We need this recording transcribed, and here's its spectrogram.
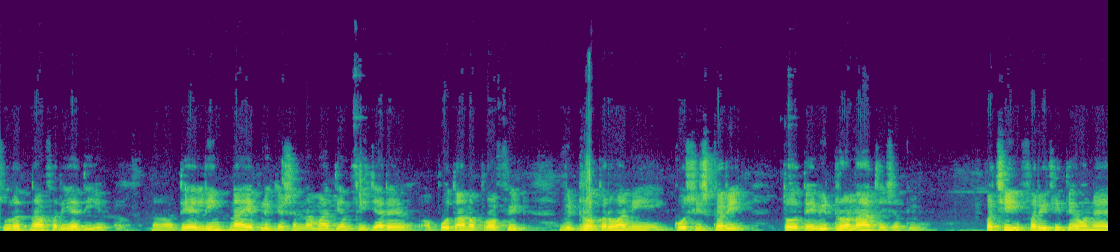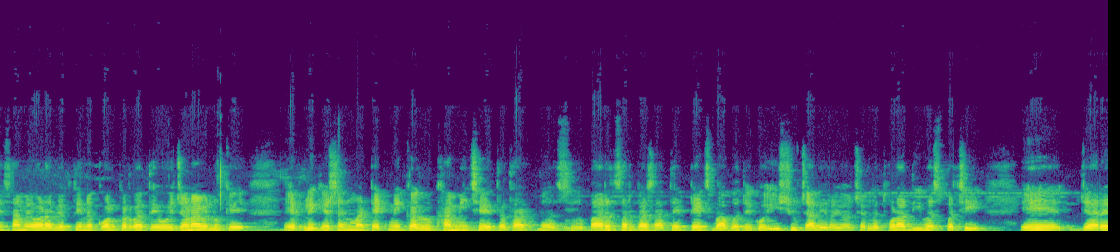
સુરતના ફરિયાદીએ તે લિંકના એપ્લિકેશનના માધ્યમથી જ્યારે પોતાનો પ્રોફિટ વિડ્રો કરવાની કોશિશ કરી તો તે વિડ્રો ના થઈ શક્યું. પછી ફરીથી તેઓને સામેવાળા વ્યક્તિને કોલ કરતાં તેઓએ જણાવેલું કે એપ્લિકેશનમાં ટેકનિકલ ખામી છે તથા ભારત સરકાર સાથે ટેક્સ બાબતે કોઈ ઇસ્યુ ચાલી રહ્યો છે. એટલે થોડા દિવસ પછી એ જ્યારે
